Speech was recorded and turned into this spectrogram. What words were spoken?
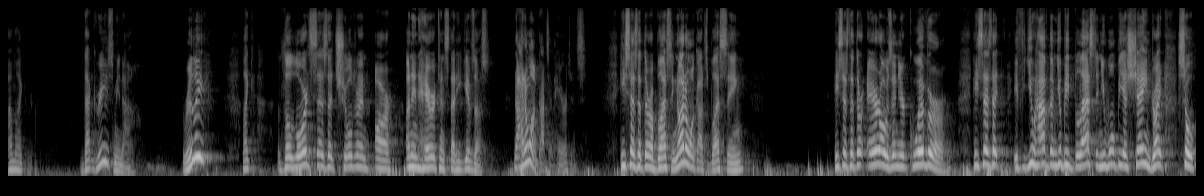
I'm like, That grieves me now. Really? Like, the Lord says that children are an inheritance that He gives us. No, I don't want God's inheritance. He says that they're a blessing. No, I don't want God's blessing. He says that they're arrows in your quiver. He says that if you have them, you'll be blessed and you won't be ashamed, right? So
